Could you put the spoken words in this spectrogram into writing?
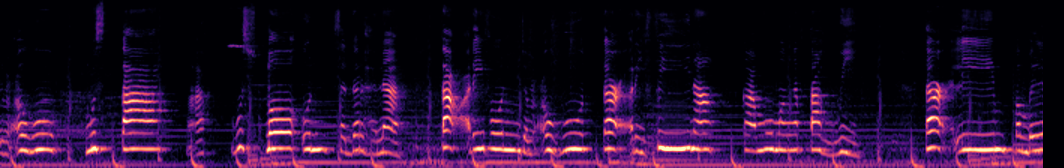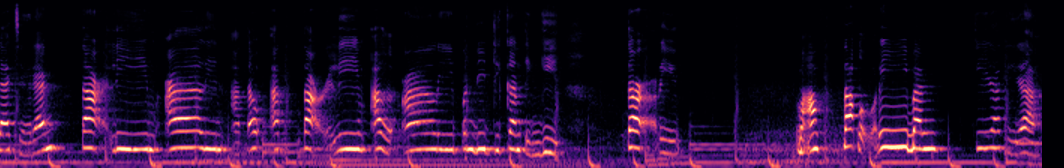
jam'uhu musta maaf bustoun sederhana. Ta'rifun jam'uhu ta'rifina. Kamu mengetahui. Ta'lim pembelajaran. Ta'lim alin atau at-ta'lim al-ali pendidikan tinggi. Ta'rif maaf taqriban kira-kira.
